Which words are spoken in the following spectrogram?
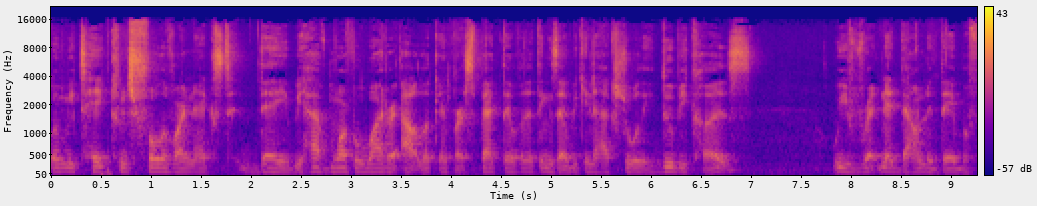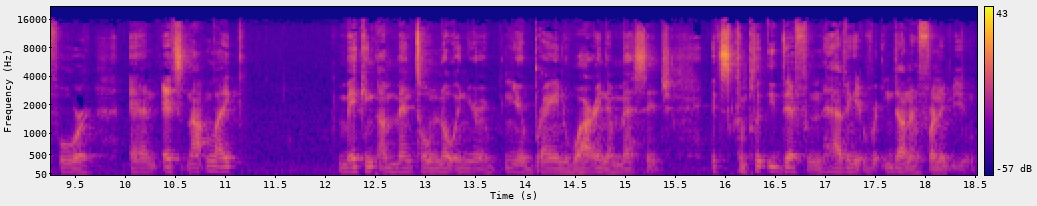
When we take control of our next day, we have more of a wider outlook and perspective of the things that we can actually do because we've written it down the day before. And it's not like making a mental note in your in your brain, wiring a message it's completely different than having it written down in front of you.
